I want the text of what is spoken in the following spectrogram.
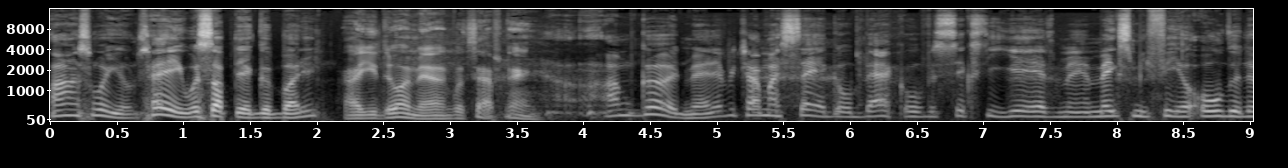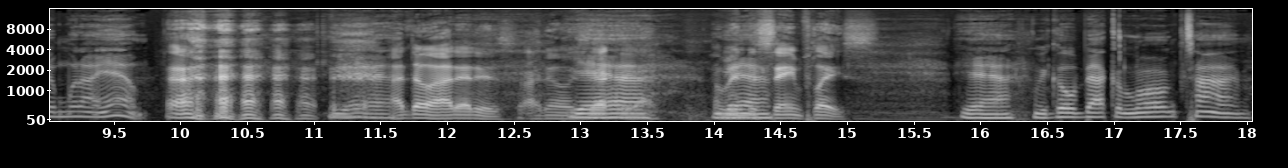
Lawrence Williams. Hey, what's up there, good buddy? How you doing, man? What's happening? I'm good, man. Every time I say I go back over 60 years, man, it makes me feel older than what I am. yeah. I know how that is. I know exactly. Yeah. I'm yeah. in the same place. Yeah, we go back a long time.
